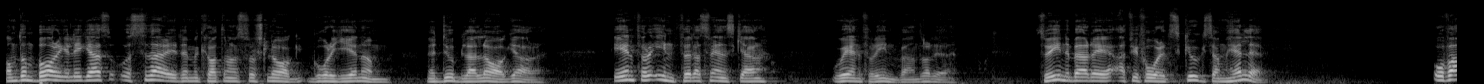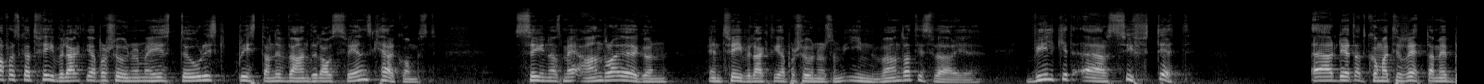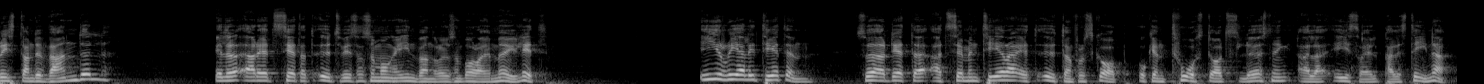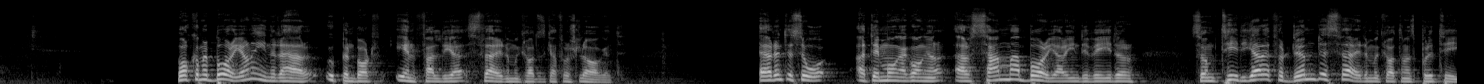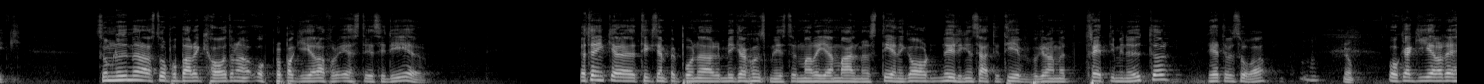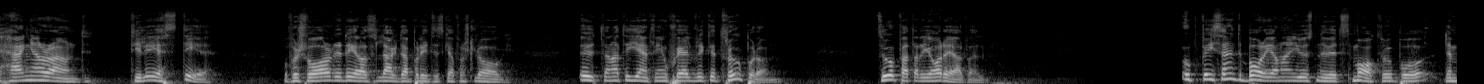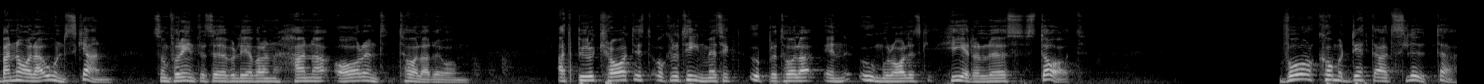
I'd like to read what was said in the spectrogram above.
Om de borgerligas och Sverigedemokraternas förslag går igenom med dubbla lagar, en för infödda svenskar och en för invandrare, så innebär det att vi får ett skuggsamhälle. Och varför ska tvivelaktiga personer med historisk bristande vandel av svensk härkomst synas med andra ögon än tvivelaktiga personer som invandrat till Sverige? Vilket är syftet? Är det att komma till rätta med bristande vandel? Eller är det ett sätt att utvisa så många invandrare som bara är möjligt? I realiteten så är detta att cementera ett utanförskap och en tvåstatslösning alla Israel-Palestina. Var kommer borgarna in i det här uppenbart enfaldiga sverigedemokratiska förslaget? Är det inte så att det många gånger är samma borgarindivider som tidigare fördömde Sverigedemokraternas politik som numera står på barrikaderna och propagerar för SDs idéer? Jag tänker till exempel på när migrationsminister Maria Malmer Stenergard nyligen satt i tv-programmet 30 minuter, det heter väl så va? Ja. Och agerade hangaround till SD och försvarade deras lagda politiska förslag utan att egentligen själv riktigt tro på dem. Så uppfattade jag det i alla fall. Uppvisar inte borgarna just nu ett smakprov på den banala ondskan som förintelseöverlevaren Hanna Arendt talade om? Att byråkratiskt och rutinmässigt upprätthålla en omoralisk, hederlös stat. Var kommer detta att sluta?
